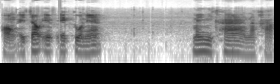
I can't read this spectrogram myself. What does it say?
ของไอ้เจ้า f(x) ตัวเนี้ยไม่มีค่านะครับ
